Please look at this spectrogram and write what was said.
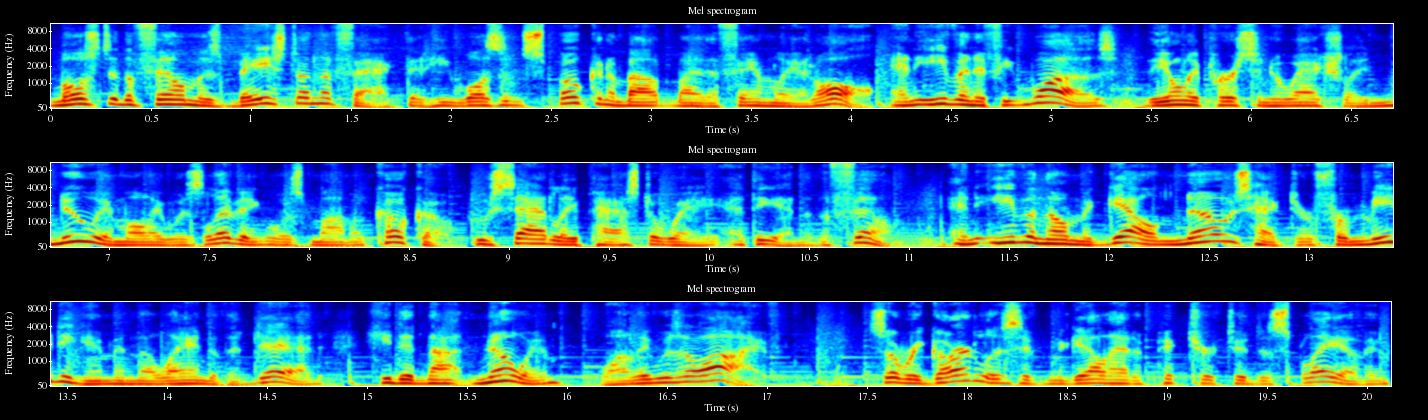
Most of the film is based on the fact that he wasn't spoken about by the family at all, and even if he was, the only person who actually knew him while he was living was Mama Coco, who sadly passed away at the end of the film. And even though Miguel knows Hector from meeting him in the land of the dead, he did not know him while he was alive. So, regardless if Miguel had a picture to display of him,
